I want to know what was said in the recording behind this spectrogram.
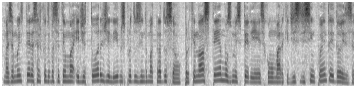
Mas é muito interessante quando você tem uma editora de livros produzindo uma tradução, porque nós temos uma experiência, como o Mark disse, de 52 anos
